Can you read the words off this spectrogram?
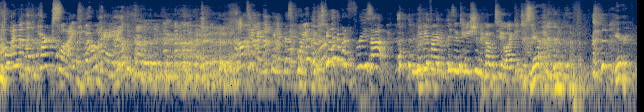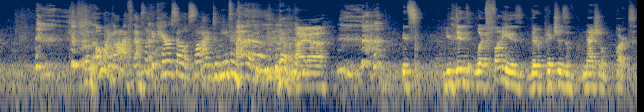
Oh, I meant like the park slides, but okay. I'll take anything at this point. I just feel like I'm gonna freeze up. And maybe if I had a presentation to go to, I could just. Yeah. Here. Oh my gosh, that's like a carousel of slides. Do we even have a? Yeah. I uh, it's you did. What's funny is they're pictures of national parks.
